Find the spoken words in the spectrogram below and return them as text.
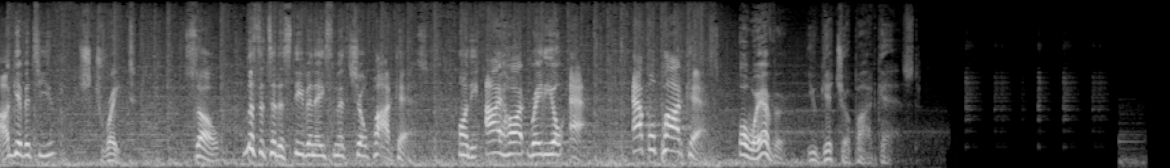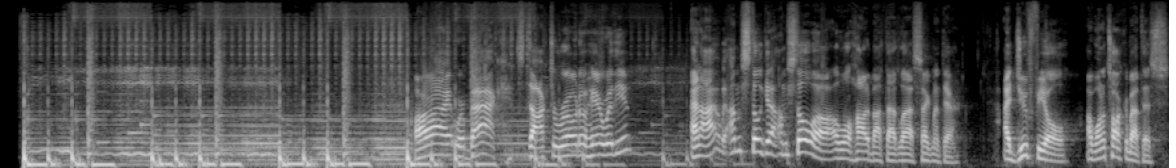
I'll give it to you straight. So listen to the Stephen A. Smith Show podcast on the iHeartRadio app, Apple Podcasts, or wherever you get your podcast. All right, we're back. It's Dr. Roto here with you, and I, am still I'm still uh, a little hot about that last segment there. I do feel I want to talk about this.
